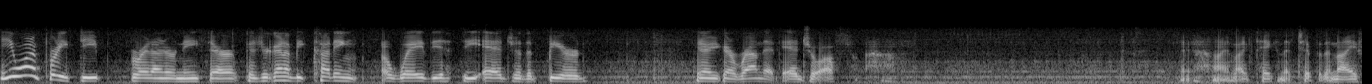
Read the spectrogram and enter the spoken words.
You want it pretty deep right underneath there because you're going to be cutting away the, the edge of the beard. You know, you're going to round that edge off. I like taking the tip of the knife.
